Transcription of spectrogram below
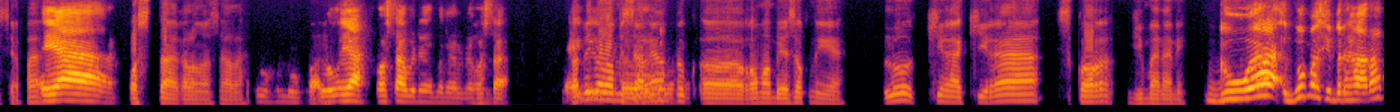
siapa Iya, Costa kalau nggak salah. Aduh, lupa lu ya Costa bener bener Costa. Kayak Tapi kalau gitu. misalnya untuk eh, Roma besok nih ya, lu kira-kira skor gimana nih? gua gua masih berharap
